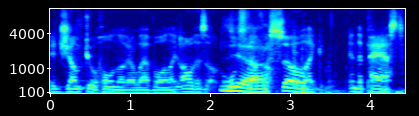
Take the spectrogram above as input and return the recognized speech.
it jumped to a whole nother level, and like all this old Yeah. stuff was so like in the past.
